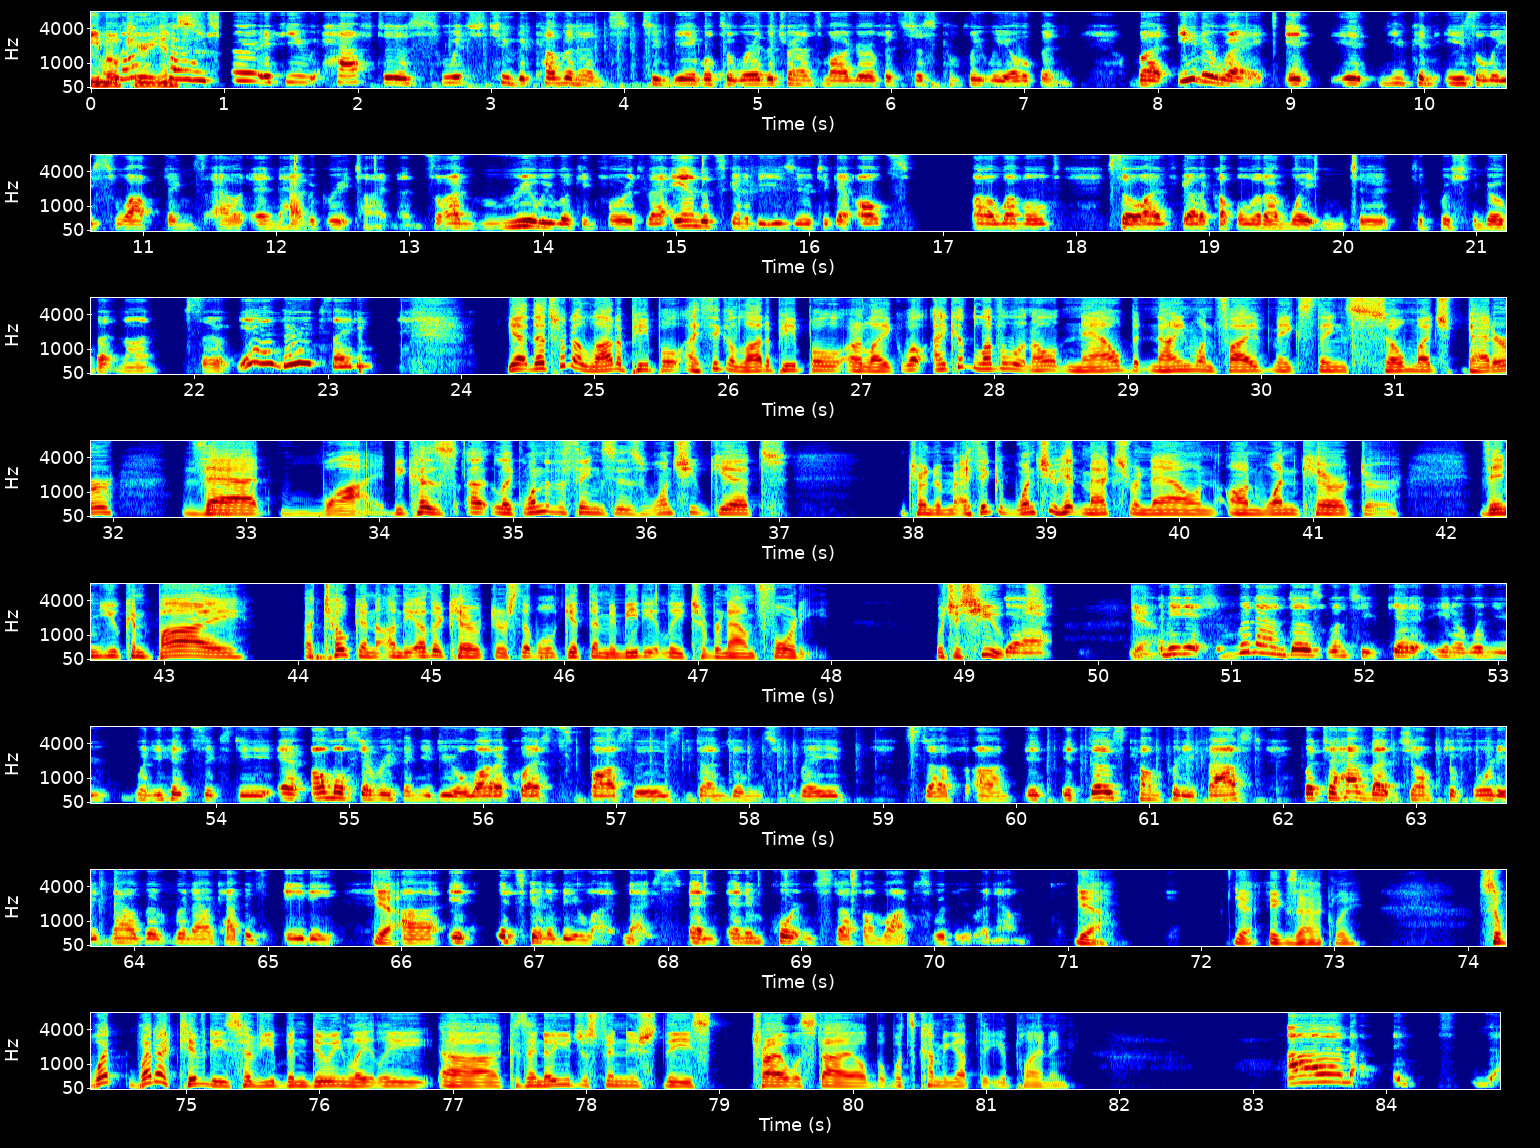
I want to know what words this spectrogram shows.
Emo I'm not entirely sure if you have to switch to the Covenant to be able to wear the transmog or if it's just completely open. But either way, it, it you can easily swap things out and have a great time. And so I'm really looking forward to that. And it's going to be easier to get alts uh, leveled. So I've got a couple that I'm waiting to, to push the go button on. So yeah, very exciting. Yeah, that's what a lot of people, I think a lot of people are like, well, I could level an alt now, but 915 makes things so much better that why? Because uh, like one of the things is once you get, I'm trying to, I think once you hit max renown on one character, then you can buy a token on the other characters that will get them immediately to renown 40, which is huge. Yeah. Yeah. I mean, it renown does once you get it. You know, when you when you hit sixty, e- almost everything you do, a lot of quests, bosses, dungeons, raid stuff. Um, it it does come pretty fast, but to have that jump to forty, now the renown cap is eighty. Yeah. Uh, it it's going to be like nice and and important stuff unlocks with your renown. Yeah. Yeah, exactly. So what what activities have you been doing lately? Because I know you just finished the trial with style, but what's coming up that you're planning? Um,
